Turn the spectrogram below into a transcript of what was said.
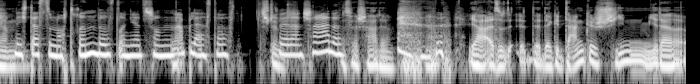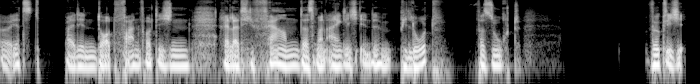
Ähm, Nicht, dass du noch drin bist und jetzt schon ablästerst. stimmt. Das wäre dann schade. Das wäre schade. Ja, ja also äh, der, der Gedanke schien mir da jetzt bei den dort Verantwortlichen relativ fern, dass man eigentlich in dem Pilot versucht, wirklich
